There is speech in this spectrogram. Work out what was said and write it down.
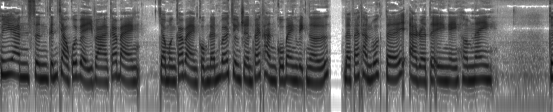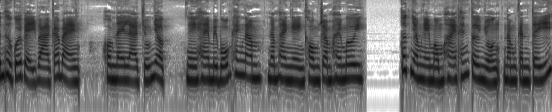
Thúy Anh xin kính chào quý vị và các bạn. Chào mừng các bạn cùng đến với chương trình phát thanh của Ban Việt ngữ, Đài phát thanh quốc tế RTI ngày hôm nay. Kính thưa quý vị và các bạn, hôm nay là Chủ nhật, ngày 24 tháng 5 năm 2020, tức nhằm ngày mùng 2 tháng 4 nhuận năm canh tí.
